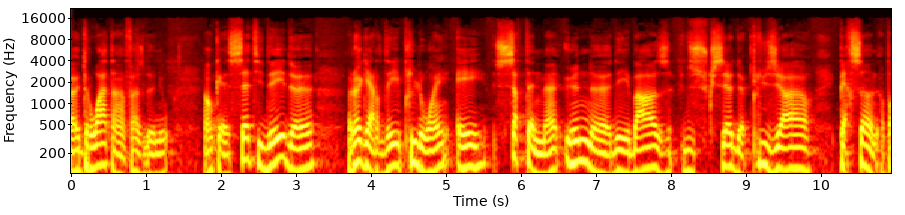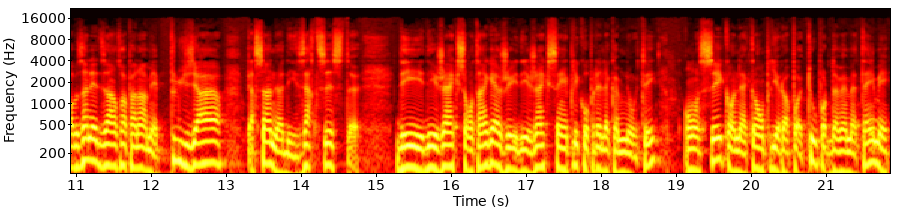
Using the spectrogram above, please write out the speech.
euh, droite en face de nous. Donc, euh, cette idée de regarder plus loin est certainement une euh, des bases du succès de plusieurs personnes. On n'a pas besoin d'être des entrepreneurs, mais plusieurs personnes, des artistes, des, gens qui sont engagés, des gens qui s'impliquent auprès de la communauté. On sait qu'on n'accomplira pas tout pour demain matin, mais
